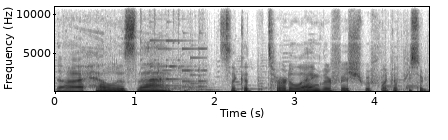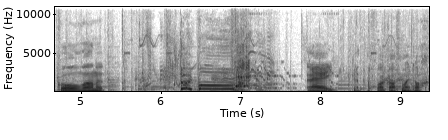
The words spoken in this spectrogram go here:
The hell is that? It's like a turtle anglerfish with like a piece of gold on it. Hey, get the fuck off my dog.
